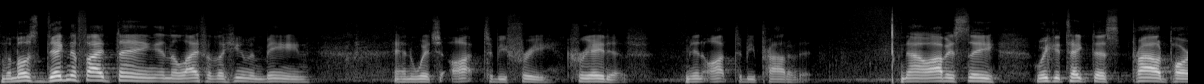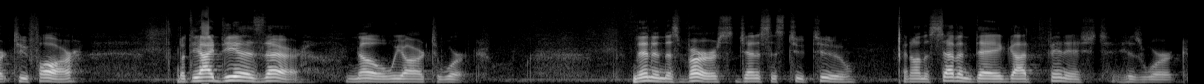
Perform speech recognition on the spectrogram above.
The most dignified thing in the life of a human being and which ought to be free, creative. Men ought to be proud of it. Now, obviously, we could take this proud part too far, but the idea is there. No, we are to work. Then in this verse, Genesis 2 2, and on the seventh day, God finished his work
